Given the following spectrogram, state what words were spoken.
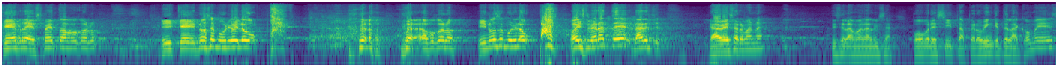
Qué respeto, ¿a poco no? Y que no se murió y luego... ¡pac! ¿A poco no? Y no se murió y luego... ¡pac! Oye, espérate. dale. ¿Ya ves, hermana? Dice la hermana Luisa, pobrecita, pero bien que te la comes.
